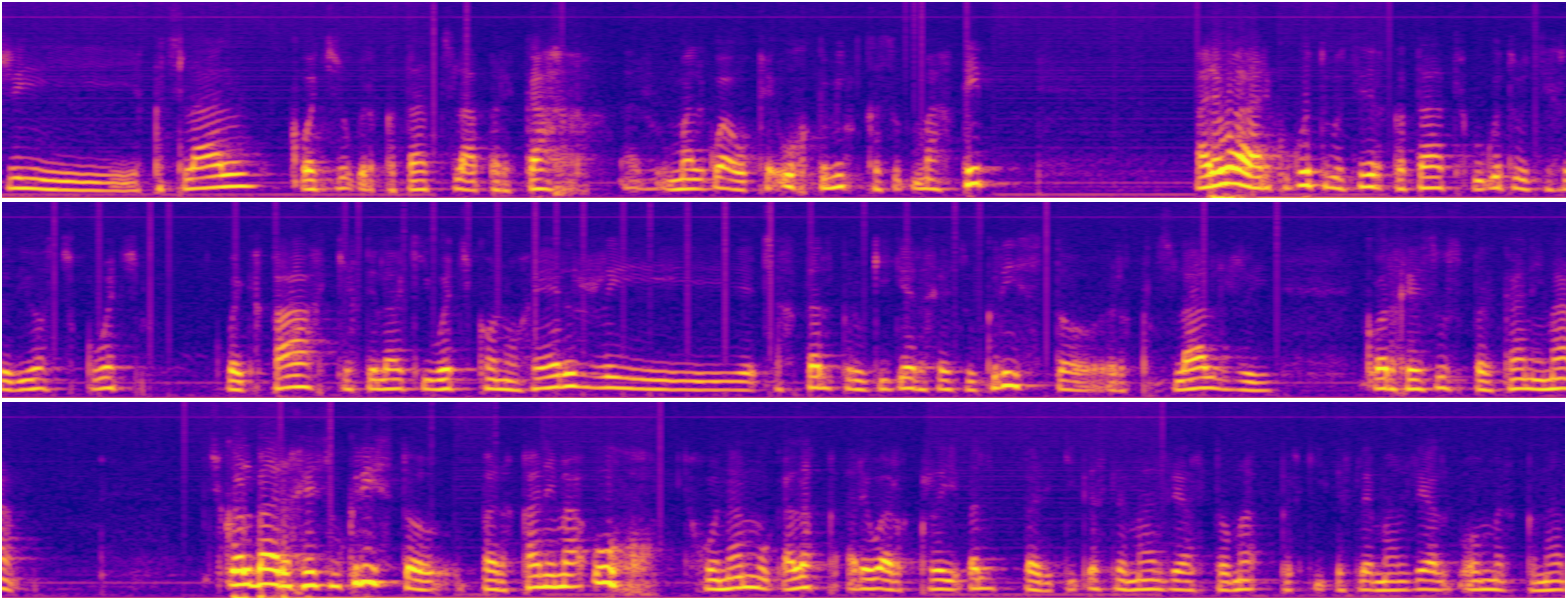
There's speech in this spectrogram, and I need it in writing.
شي قتلال كوتشلو قطات تلا بركاخ malkwa uqi uj kimik qasuk mahqip arewar kukutru sir qatat kukutru sir dios chqwach wekqaj kiqila ki wach conocer ri chaqtal pero kiker jesucristo rqchlal ri kor jesus per kanima chkol bar jesucristo per kanima uj ukalaq arewar qribal per kikes lemal real toma per kikes lemal real omer qanar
